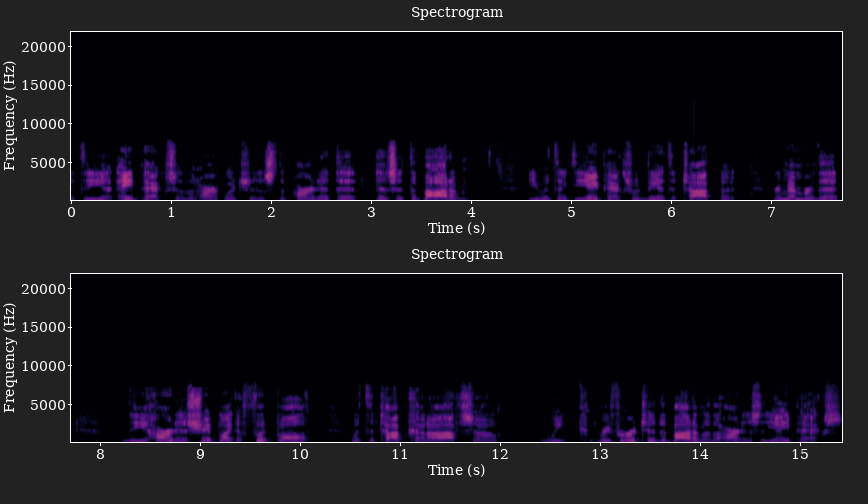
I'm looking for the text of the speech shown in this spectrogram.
at the apex of the heart, which is the part at that is at the bottom. You would think the apex would be at the top, but remember that the heart is shaped like a football with the top cut off. So we refer to the bottom of the heart as the apex.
